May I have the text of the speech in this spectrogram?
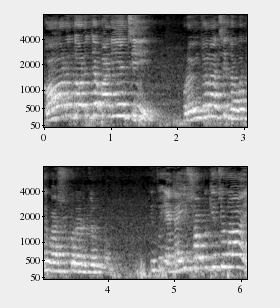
ঘর দরজা বানিয়েছি। প্রয়োজন আছে জগতে বাস করার জন্য। কিন্তু এটাই সব কিছু নয়।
